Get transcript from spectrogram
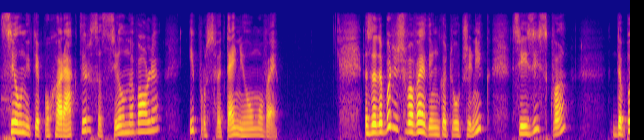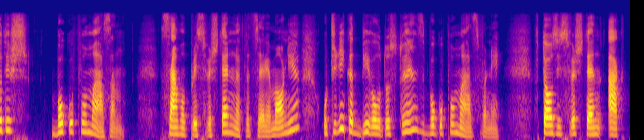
силните по характер с силна воля и просветени умове. За да бъдеш въведен като ученик, се изисква да бъдеш богопомазан. Само при свещената церемония ученикът бива удостоен с богопомазване. В този свещен акт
